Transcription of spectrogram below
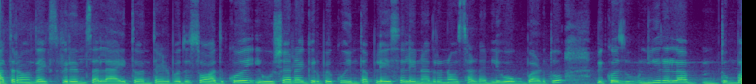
ಆ ಥರ ಒಂದು ಎಕ್ಸ್ಪೀರಿಯನ್ಸ್ ಎಲ್ಲ ಆಯಿತು ಅಂತ ಹೇಳ್ಬೋದು. ಸೊ ಅದಕ್ಕೂ ಹುಷಾರಾಗಿರಬೇಕು ಇಂಥ ಪ್ಲೇಸಲ್ಲಿ ಏನಾದರೂ ನಾವು ಸಡನ್ಲಿ ಹೋಗಬಾರ್ದು. ಬಿಕಾಸ್ ನೀರೆಲ್ಲ ತುಂಬ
